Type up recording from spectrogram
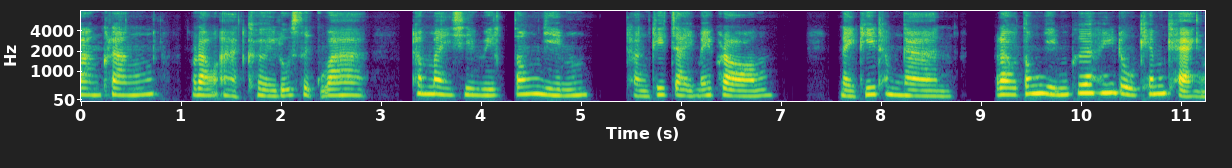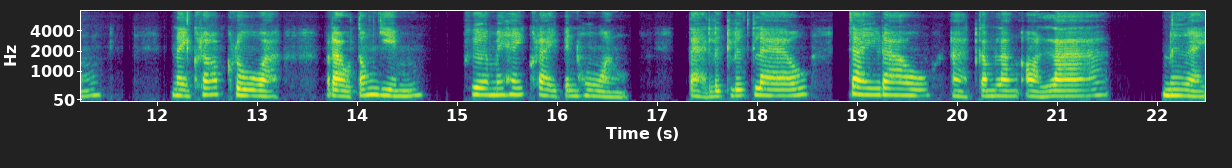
บางครั้งเราอาจเคยรู้สึกว่าทำไมชีวิตต้องยิ้ม ทั้งที่ใจไม่พร้อม ในที่ทำงาน เราต้องยิ้มเพื่อให้ดูเข้มแข็ง ในครอบครัว เราต้องยิ้ม เพื่อไม่ให้ใครเป็นห่วง แต่ลึกๆแล้ว ใจเราอาจกำลังอ่อนล้า เหนื่อย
